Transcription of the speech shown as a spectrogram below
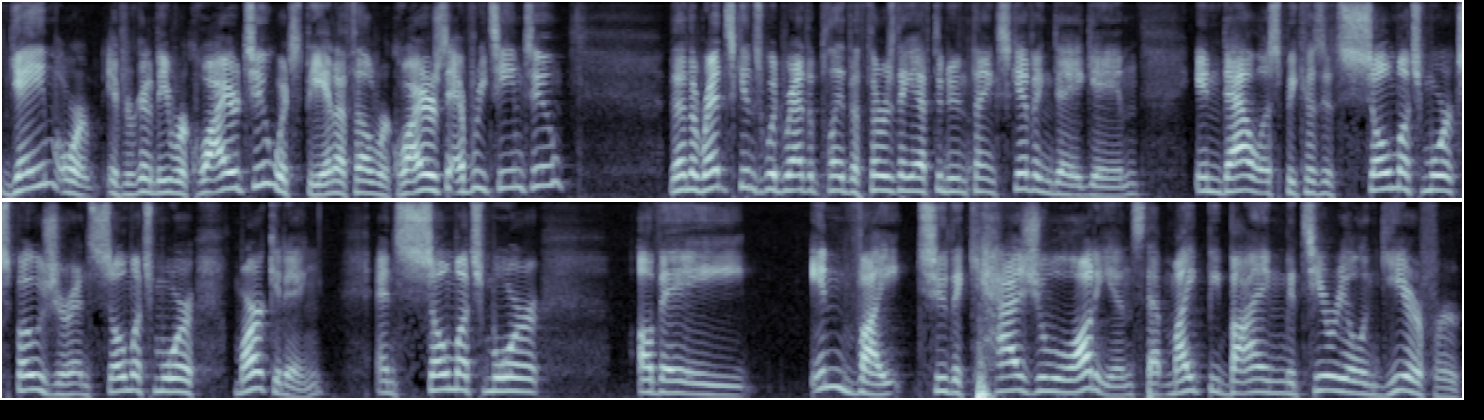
game, or if you're going to be required to, which the NFL requires every team to, then the Redskins would rather play the Thursday afternoon Thanksgiving Day game in Dallas because it's so much more exposure and so much more marketing and so much more of a invite to the casual audience that might be buying material and gear for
